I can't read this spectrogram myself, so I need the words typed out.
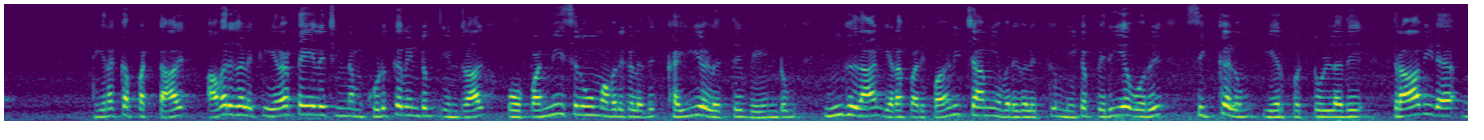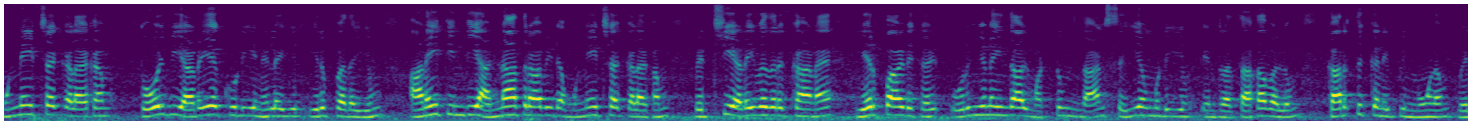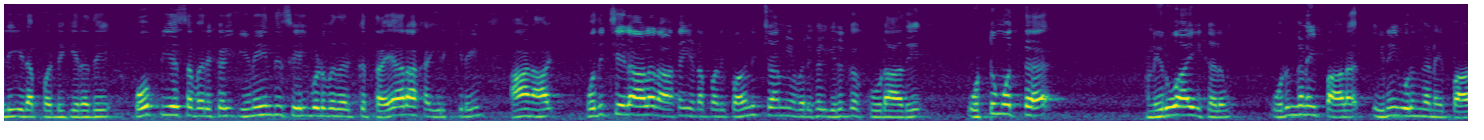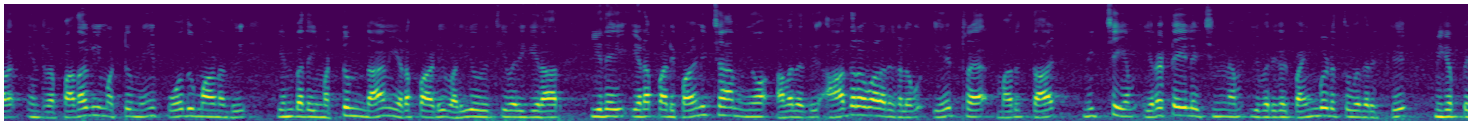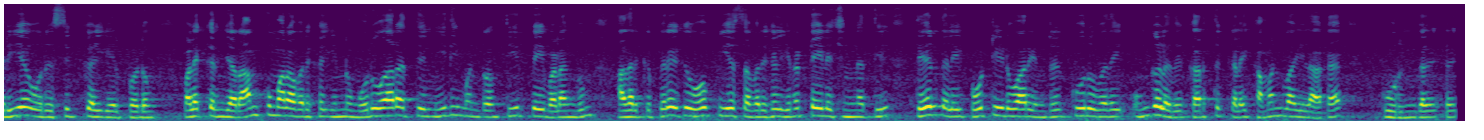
இறக்கப்பட்டால் அவர்களுக்கு இரட்டை சின்னம் கொடுக்க வேண்டும் என்றால் ஓ பன்னீர்செல்வம் அவர்களது கையெழுத்து வேண்டும். இங்குதான் எடப்பாடி பழனிசாமி அவர்களுக்கு மிகப்பெரிய ஒரு சிக்கலும் ஏற்பட்டுள்ளது. திராவிட முன்னேற்ற கழகம் தோல்வி அடையக்கூடிய நிலையில் இருப்பதையும் அனைத்திந்திய அண்ணா திராவிட முன்னேற்றக் கழகம் வெற்றி அடைவதற்கான ஏற்பாடுகள் ஒருங்கிணைந்தால் மட்டும்தான் செய்ய முடியும் என்ற தகவலும் கருத்து கணிப்பின் மூலம் வெளியிடப்படுகிறது. ஓபிஎஸ் அவர்கள் இணைந்து செயல்படுவதற்கு தயாராக இருக்கிறேன். ஆனால் பொதுச் செயலாளராக எடப்பாடி பழனிசாமி அவர்கள் இருக்கக்கூடாது. ஒட்டுமொத்த நிர்வாகிகளும் ஒருங்கிணைப்பாளர் இணை ஒருங்கிணைப்பாளர் என்ற பதவி மட்டுமே போதுமானது என்பதை மட்டும்தான் எடப்பாடி வலியுறுத்தி வருகிறார். இதை எடப்பாடி பழனிசாமியோ அவரது ஆதரவாளர்களோ ஏற்ற மறுத்தால் நிச்சயம் இரட்டை இலை சின்னம் இவர்கள் பயன்படுத்துவதற்கு மிகப்பெரிய ஒரு சிக்கல் ஏற்படும். வழக்கறிஞர் ராம்குமார் அவர்கள் இன்னும் ஒரு வாரத்தில் நீதிமன்றம் தீர்ப்பை வழங்கும். அதற்கு பிறகு ஓபிஎஸ் அவர்கள் இரட்டை இலை சின்னத்தில் தேர்தலில் போட்டியிடுவார் என்று கூறுவதை உங்களது கருத்துக்களை கமெண்ட் வாயிலாக கூறுங்கள்.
